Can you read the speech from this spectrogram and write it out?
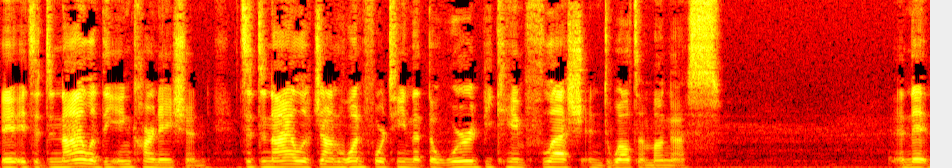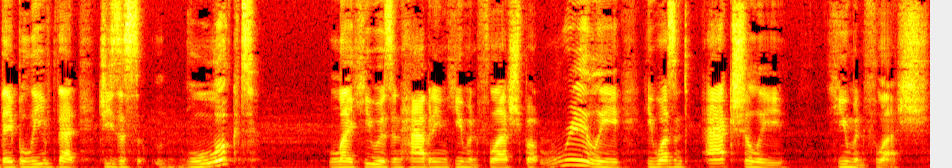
It's a denial of the incarnation. It's a denial of John 1.14 that the Word became flesh and dwelt among us and they, they believed that Jesus looked like he was inhabiting human flesh, but really he wasn't actually human flesh.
